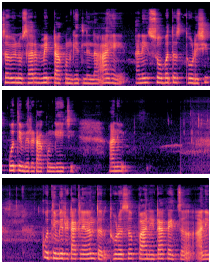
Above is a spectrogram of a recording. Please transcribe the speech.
चवीनुसार मीठ टाकून घेतलेलं आहे आणि सोबतच थोडीशी कोथिंबीर टाकून घ्यायची. आणि कोथिंबीर टाकल्यानंतर थोडंसं पाणी टाकायचं आणि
